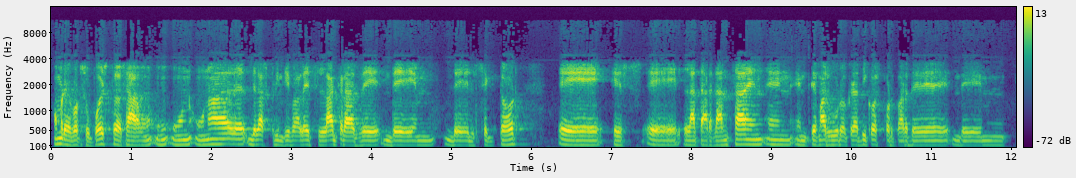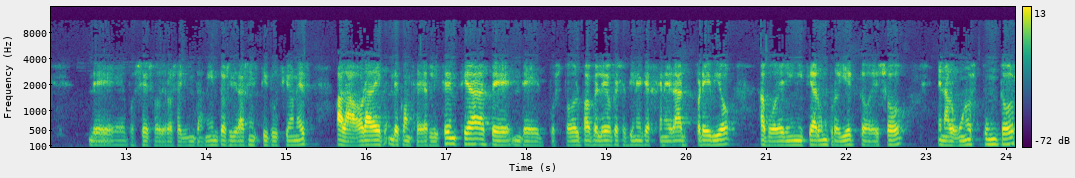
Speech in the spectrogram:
Hombre, por supuesto. O sea, una de las principales lacras del sector eh, es la tardanza en, temas burocráticos por parte de, de, pues eso, de los ayuntamientos y de las instituciones a la hora de, conceder licencias, de, pues todo el papeleo que se tiene que generar previo a poder iniciar un proyecto. Eso, en algunos puntos,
